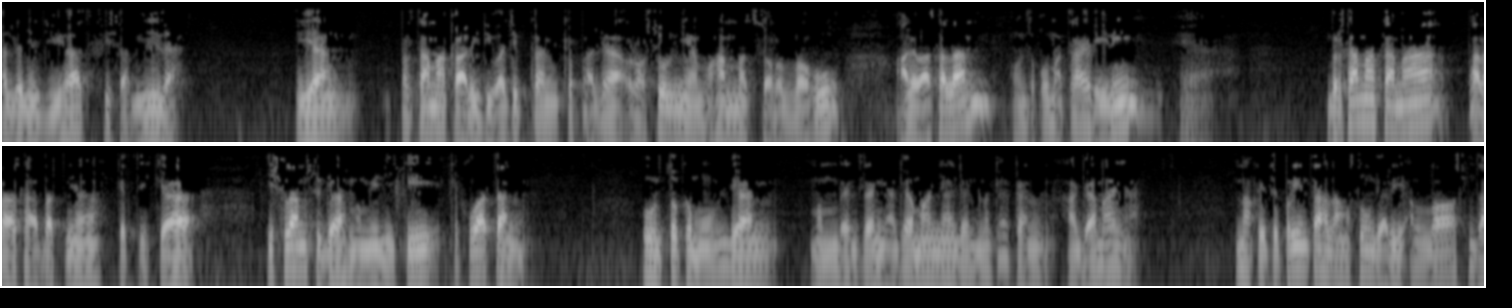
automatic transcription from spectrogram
adanya jihad visabilillah yang pertama kali diwajibkan kepada Rasulnya Muhammad Shallallahu Alaihi Wasallam untuk umat terakhir ini, ya, bersama-sama para sahabatnya ketika Islam sudah memiliki kekuatan untuk kemudian membentengi agamanya dan menegakkan agamanya. Maka itu perintah langsung dari Allah SWT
